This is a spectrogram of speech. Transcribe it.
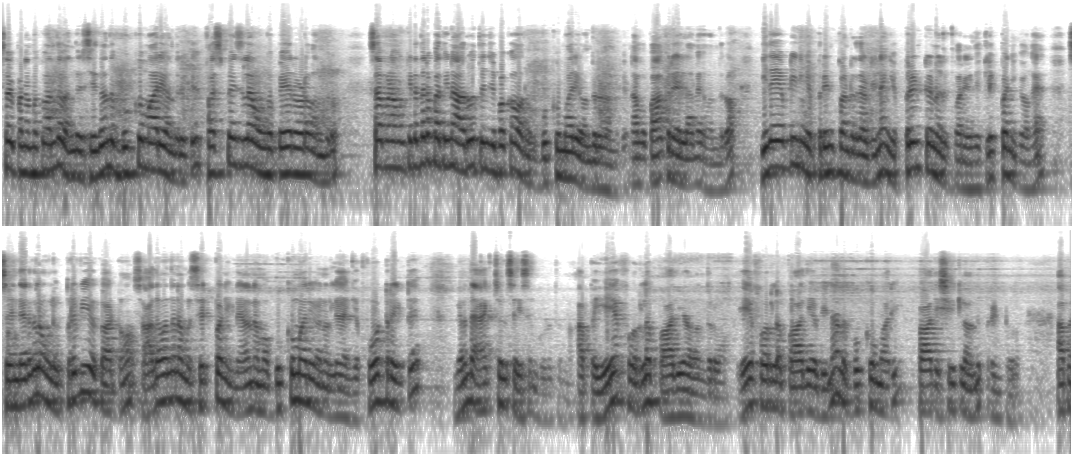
ஸோ இப்போ நமக்கு வந்து வந்துருச்சு. இது வந்து புக்கு மாதிரி வந்திருக்கு. ஃபர்ஸ்ட் பேஜில் உங்கள் பேரோட வந்துடும் ஸோ அப்போ நமக்கு கிட்டத்தட்ட பார்த்தீங்கன்னா அறுபத்தஞ்சு பக்கம் வரும் புக்கு மாதிரி வந்துடும் நமக்கு. நம்ம பார்க்குற எல்லாமே வந்துடும் இதை எப்படி நீங்கள் பிரிண்ட் பண்ணுறது அப்படின்னா இங்கே பிரிண்ட்னு இருக்கு பாருங்க. இதை கிளிக் பண்ணிக்கோங்க. ஸோ இந்த இடத்துல உங்களுக்கு ப்ரிவியூ காட்டும். ஸோ அதை வந்து நம்ம செட் பண்ணிக்கணும். நம்ம புக்கு மாதிரி வேணும் இல்லையா? இங்கே போர்ட்ரைட்டு இங்கே வந்து ஆக்சுவல் சைஸும் கொடுத்துடணும். அப்போ ஏ ஃபோரில் பாதியாக வந்துடும் ஏ ஃபோரில் பாதி அப்படின்னா அந்த புக்கு மாதிரி பாதி ஷீட்டில் வந்து பிரிண்ட் வரும். அப்போ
